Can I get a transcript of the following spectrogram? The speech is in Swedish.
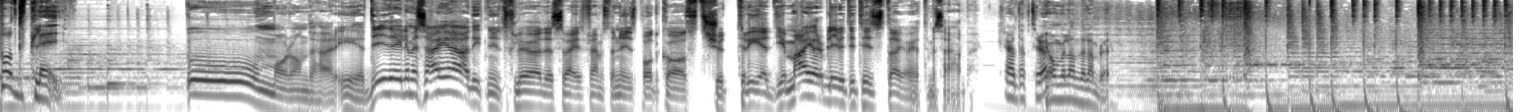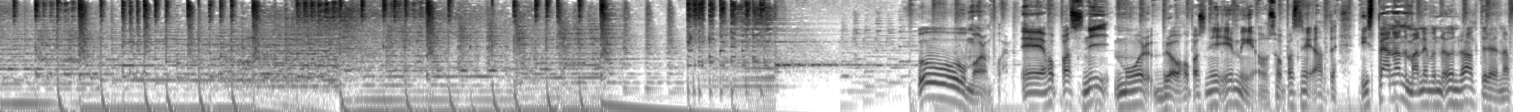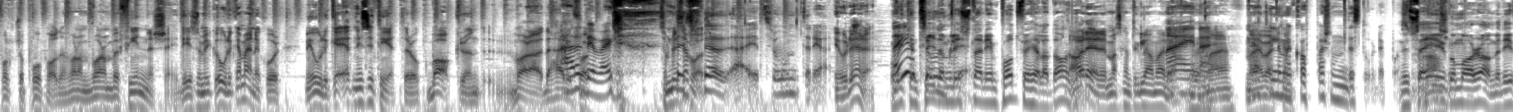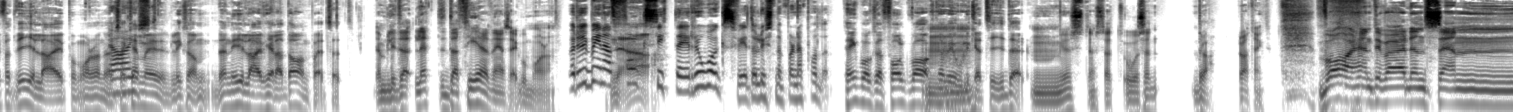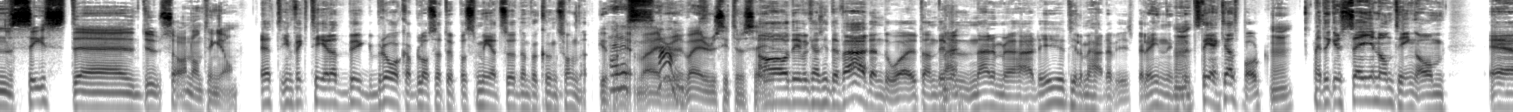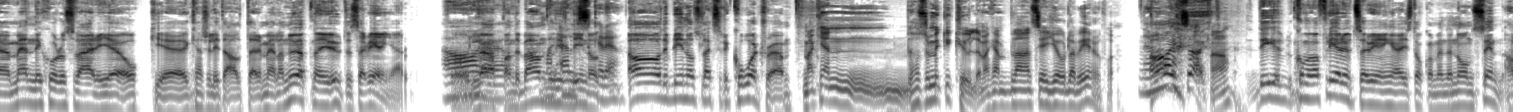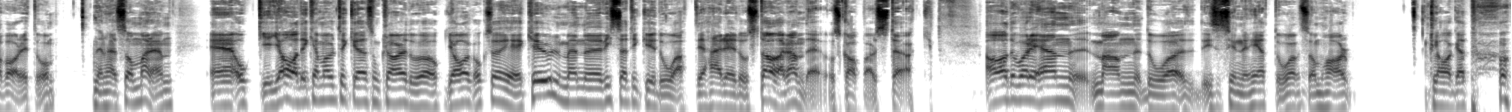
Podplay. God morgon, det här är D-Daily Messiah, ditt nyhetsflöde, Sveriges främsta nyhetspodcast. 23 maj har det blivit i tisdag. Jag heter Messiah Hallberg. Klara doktor. John Wilander Lambrell. Morgon på er. Eh, hoppas ni mår bra, hoppas ni är med oss. Hoppas ni alltid... Det är spännande, man undrar alltid det när folk slår på podden, var de, var de befinner sig. Det är så mycket olika människor med olika etniciteter och bakgrund. Bara det här Är det folk det verkligen? som lyssnar på oss. Nej, jag tror inte det. Jo, det är det. Och Nej, vilken jag tror tid de lyssnar i en podd för hela dagen. Ja, det är det. Man ska inte glömma det. Nej, nej. nej, jag har till och med koppar som det står det på. Du säger ju god morgon, men det är ju för att vi är live på morgonen. Ja, Sen kan man ju liksom, den är ju live hela dagen på ett sätt. Den blir da- lätt daterad när jag säger god morgon. Vad du menar att folk sitter i Rågsved och lyssnar på den här podden? Tänk på också att folk vaknar vid olika tider. Mm, just det, så att oavsett... Bra. Bra tänkt. Vad har hänt i världen sen sist? Eh, Du sa någonting, John. Ett infekterat byggbråk har blossat upp på Smedsudden på Kungsholmen. Gud, Är vad, det är, vad, är det, sant? vad är det du sitter och säger? Ja, det är väl kanske inte världen då, utan det är Nej. väl närmare här. Det är ju till och med här där vi spelar in, ett stenkast bort. Mm. Jag tycker det säger någonting om eh, människor och Sverige och eh, kanske lite allt däremellan. Nu öppnar ju uteserveringar. Ja, och ja, ja. löpande band. Man det blir något, det. Ja, det blir något slags rekord tror jag. Man kan ha så mycket kul där. Man kan bland annat se Joe Labero på den. Ja, exakt. Ja. Det kommer vara fler uteserveringar i Stockholm än det någonsin har varit då, den här sommaren. Eh, och ja, det kan man väl tycka som Klara då och jag också är kul, men eh, vissa tycker ju då att det här är då störande och skapar stök. Ja, då var det en man då, i synnerhet då, som har klagat på,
